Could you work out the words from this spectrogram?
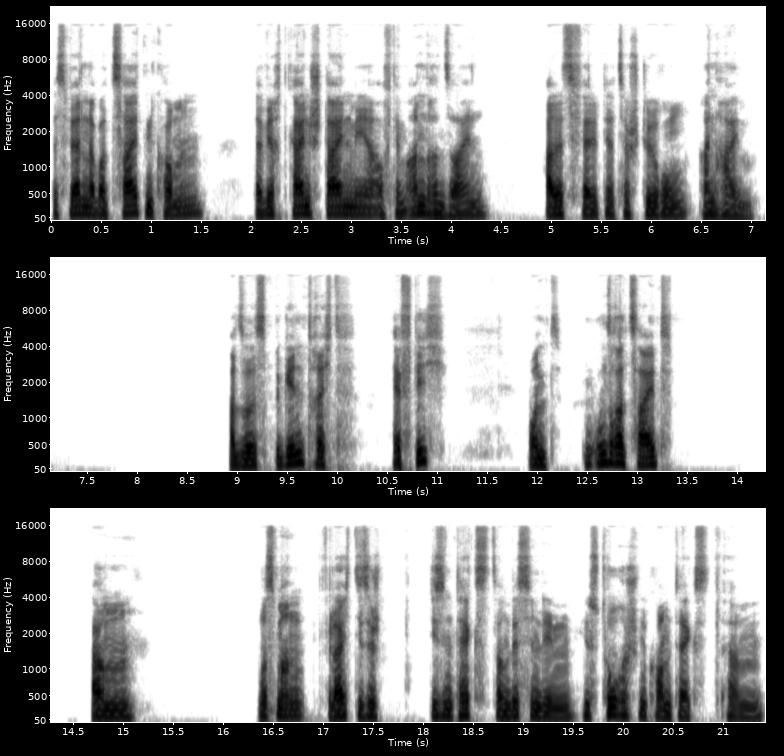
Es werden aber Zeiten kommen, da wird kein Stein mehr auf dem anderen sein, alles fällt der Zerstörung anheim. Also es beginnt recht heftig und in unserer Zeit ähm, muss man vielleicht diese, diesen Text so ein bisschen dem historischen Kontext, ähm,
